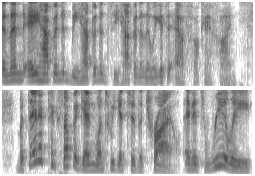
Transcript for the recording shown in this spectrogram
and then A happened, and B happened, and C happened, and then we get to F. Okay, fine. But then it picks up again once we get to the trial. And it's really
